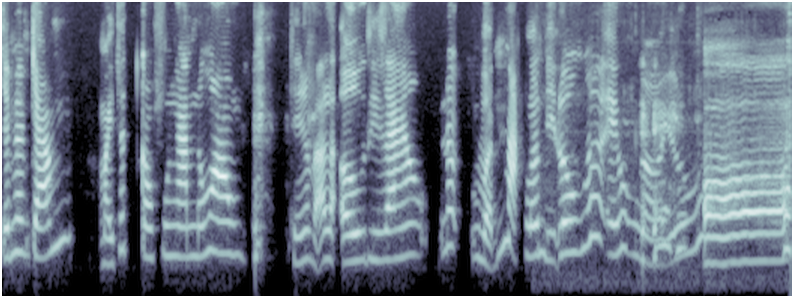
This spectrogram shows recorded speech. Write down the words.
chấm chấm chấm mày thích con Phương Anh đúng không? Thì nó bảo là ừ thì sao? Nó vĩnh mặt lên vậy luôn á em không ngờ vậy luôn Ờ.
